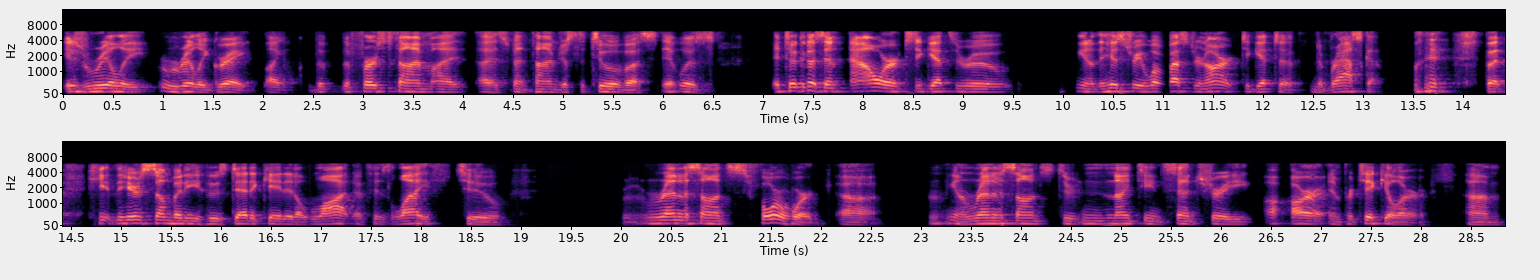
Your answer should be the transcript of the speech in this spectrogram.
is really really great. Like the the first time I I spent time just the two of us, it was it took us an hour to get through you know the history of western art to get to Nebraska. but he, here's somebody who's dedicated a lot of his life to Renaissance forward, uh, you know, Renaissance to 19th century art in particular, um,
